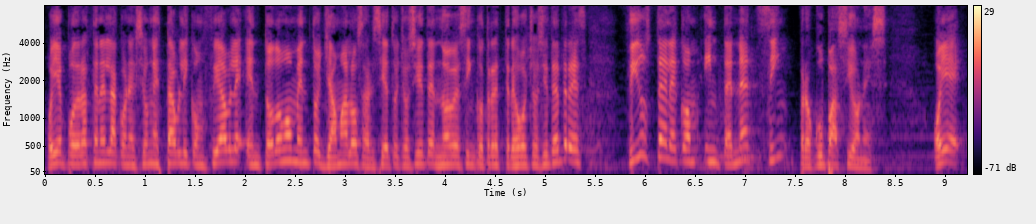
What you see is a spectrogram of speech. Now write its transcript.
Oye, podrás tener la conexión estable y confiable en todo momento. Llámalos al 787-953-3873. Fuse Telecom, internet sin preocupaciones. Oye,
